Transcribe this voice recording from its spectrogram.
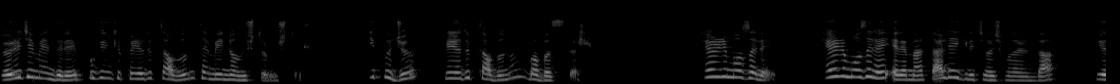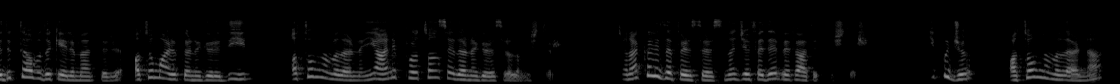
Böylece Mendeleev bugünkü periyodik tablonun temelini oluşturmuştur. İpucu periyodik tablonun babasıdır. Henry Moseley Henry Moseley elementlerle ilgili çalışmalarında periyodik tablodaki elementleri atom ağırlıklarına göre değil, atom numaralarına yani proton sayılarına göre sıralamıştır. Çanakkale Zaferi sırasında cephede vefat etmiştir. İpucu atom numaralarına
